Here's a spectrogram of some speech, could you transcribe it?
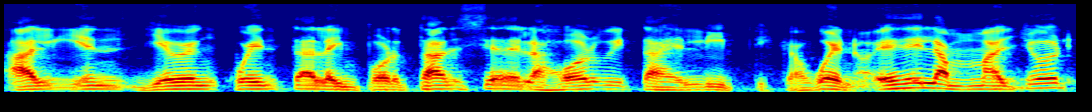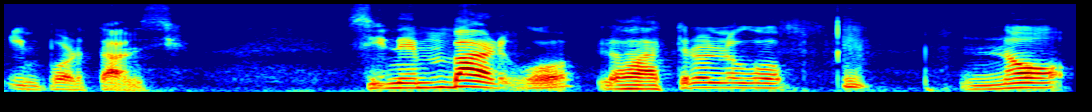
alguien lleva en cuenta la importancia de las órbitas elípticas. Bueno, es de la mayor importancia. Sin embargo, los astrólogos no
